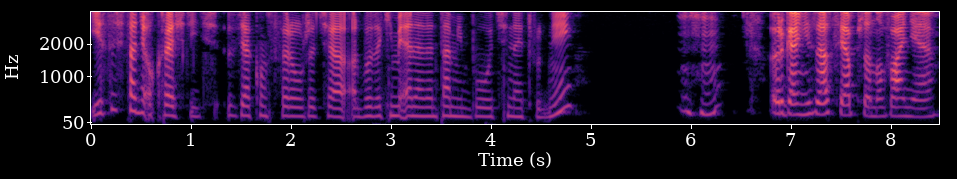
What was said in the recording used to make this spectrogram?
Jesteś w stanie określić, z jaką sferą życia albo z jakimi elementami było ci najtrudniej? Mhm. Organizacja, planowanie,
